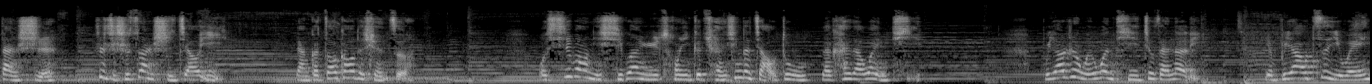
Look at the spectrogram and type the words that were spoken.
但是这只是钻石交易，两个糟糕的选择。我希望你习惯于从一个全新的角度来看待问题，不要认为问题就在那里，也不要自以为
